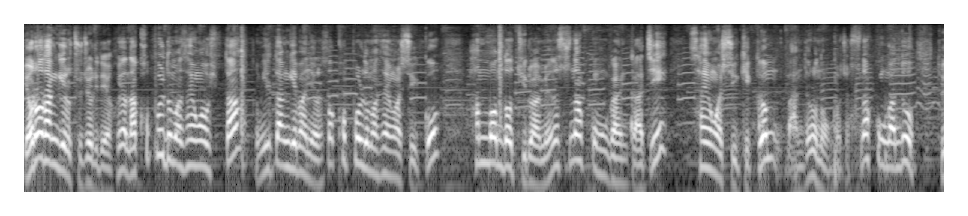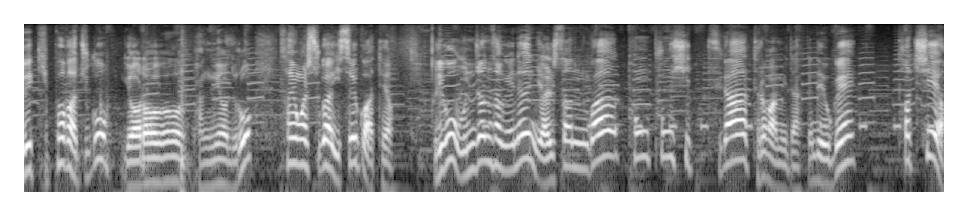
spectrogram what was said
여러 단계로 조절이 돼요. 그냥 나 컵홀더만 사용하고 싶다? 그럼 1단계만 열어서 컵홀더만 사용할 수 있고 한 번 더 뒤로 하면 수납 공간까지 사용할 수 있게끔 만들어 놓은 거죠. 수납 공간도 되게 깊어가지고 여러 방면으로 사용할 수가 있을 것 같아요. 그리고 운전석에는 열선과 통풍 시트가 들어갑니다. 근데 이게 터치예요.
